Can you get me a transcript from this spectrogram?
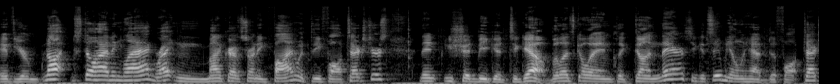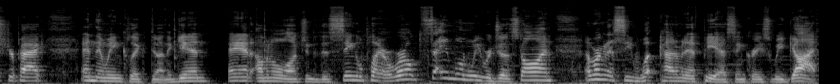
If you're not still having lag, right, and Minecraft Minecraft's running fine with default textures, then you should be good to go. But let's go ahead and click done there. So you can see we only have default texture pack, and then we can click done again. And I'm going to launch into this single player world, same one we were just on, and we're going to see what kind of an FPS increase we got.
